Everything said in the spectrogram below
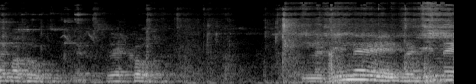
ਦੇ ਪਸੂ। ਵੇਖੋ ਨਗੀਨੇ ਨਗੀਨੇ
